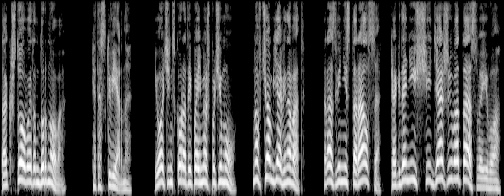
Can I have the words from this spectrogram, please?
Так что в этом дурного? Это скверно. И очень скоро ты поймешь, почему. Но в чем я виноват? Разве не старался, когда не щадя живота своего?»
